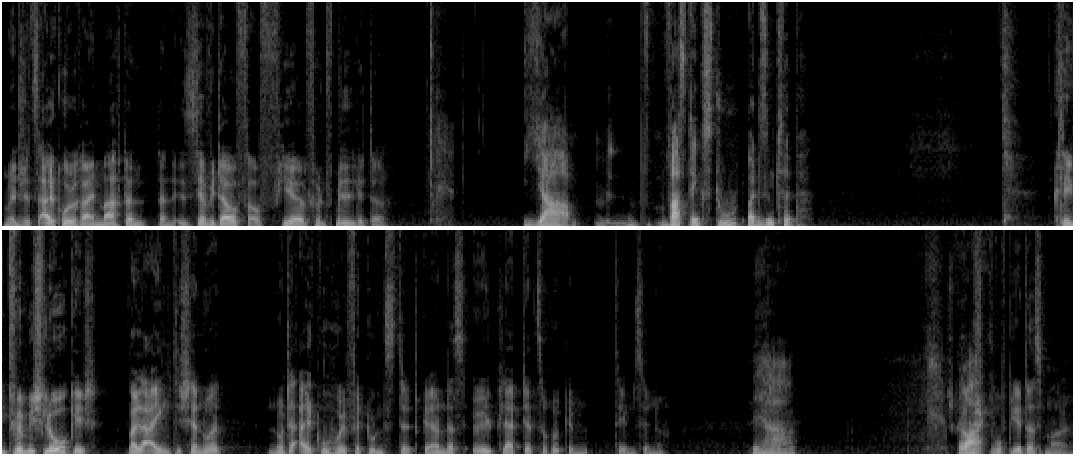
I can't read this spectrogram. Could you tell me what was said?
Und wenn ich jetzt Alkohol reinmache, dann, dann ist es ja wieder auf, auf 4, 5 Milliliter. Ja. Was denkst du bei diesem Tipp? Klingt für mich logisch, weil eigentlich ja nur, nur der Alkohol verdunstet, gell? Und das Öl bleibt ja zurück in dem Sinne. Ja. Ich glaube, ich probiere das mal.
